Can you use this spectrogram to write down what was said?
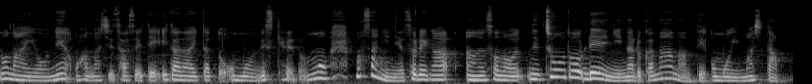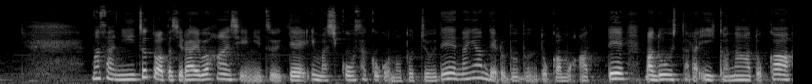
の内容をねお話しさせていただいたと思うんですけれどもまさにねそれが、うん、そのねちょうど例になるかななんて思いました。まさにちょっと私ライブ配信について今試行錯誤の途中で悩んでる部分とかもあって、まあ、どうしたらいいかなとか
